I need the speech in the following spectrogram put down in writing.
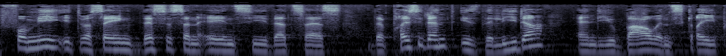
for me, it was saying this is an ANC that says the president is the leader and you bow and scrape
